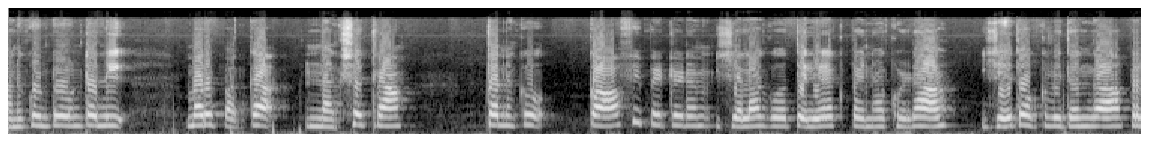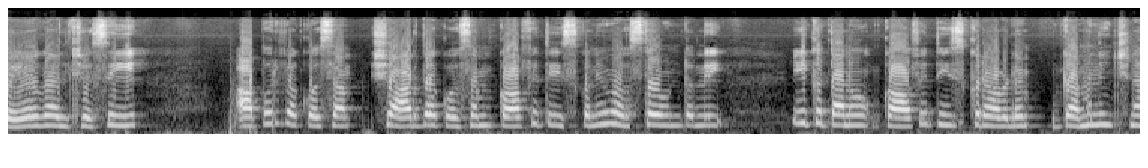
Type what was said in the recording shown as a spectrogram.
అనుకుంటూ ఉంటుంది. మరో పక్క నక్షత్ర తనకు కాఫీ పెట్టడం ఎలాగో తెలియకపోయినా కూడా ఏదో ఒక విధంగా ప్రయోగాలు చేసి అపూర్వ కోసం శారద కోసం కాఫీ తీసుకుని వస్తూ ఉంటుంది. ఇక తను కాఫీ తీసుకురావడం గమనించిన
